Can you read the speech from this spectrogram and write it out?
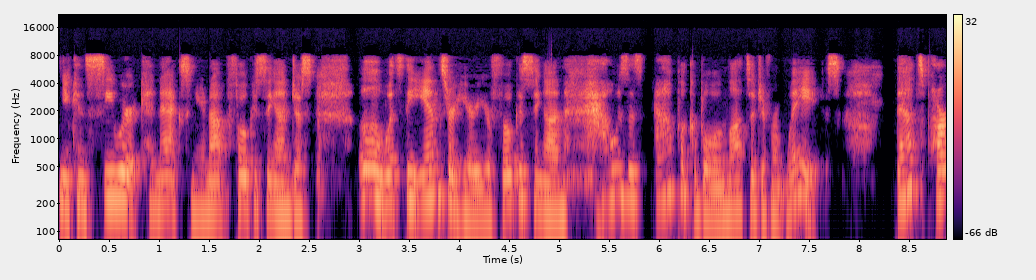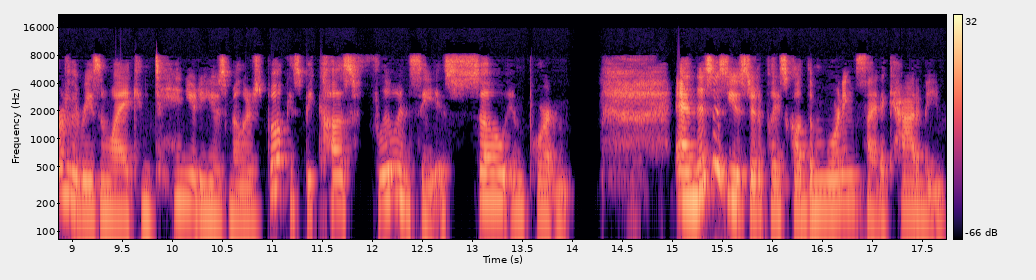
You can see where it connects and you're not focusing on just, oh, what's the answer here? You're focusing on how is this applicable in lots of different ways that's part of the reason why I continue to use Miller's book is because fluency is so important. And this is used at a place called the Morningside Academy.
